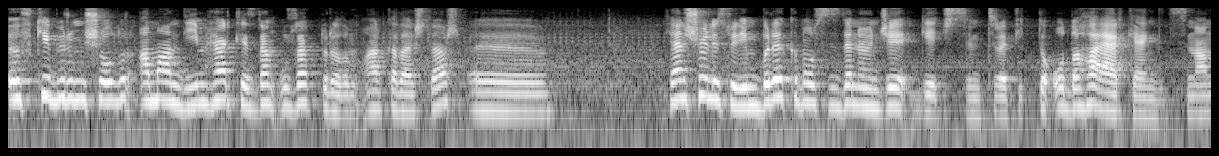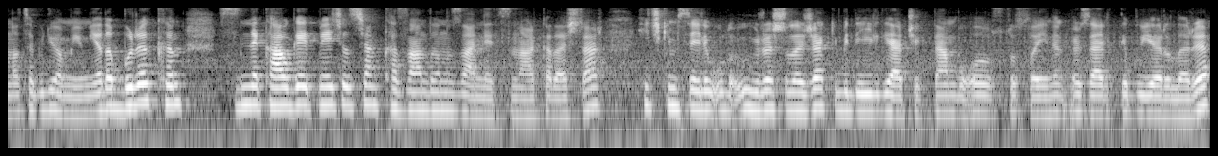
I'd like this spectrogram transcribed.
öfke bürümüş olur. Aman diyeyim herkesten uzak duralım arkadaşlar. Eee yani şöyle söyleyeyim bırakın o sizden önce geçsin trafikte o daha erken gitsin anlatabiliyor muyum? Ya da bırakın sizinle kavga etmeye çalışan kazandığını zannetsin arkadaşlar. Hiç kimseyle uğraşılacak gibi değil gerçekten bu Ağustos ayının özellikle bu yarıları.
